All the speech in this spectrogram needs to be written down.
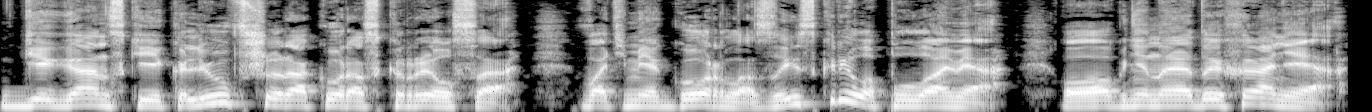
Гигантский клюв широко раскрылся. Во тьме горла заискрило пламя. Огненное дыхание.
